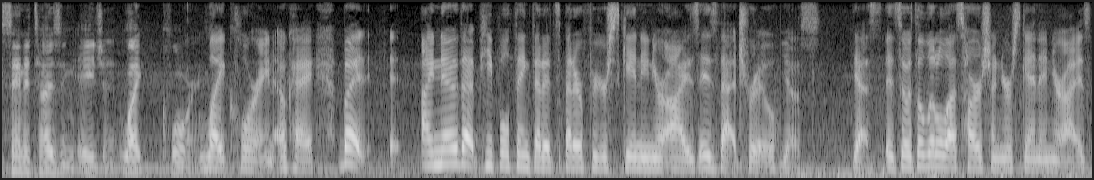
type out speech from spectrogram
sanitizing agent like chlorine. Like chlorine, okay. But uh, I know that people think that it's better for your skin and your eyes. Is that true? Yes. Yes, so it's a little less harsh on your skin and your eyes.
